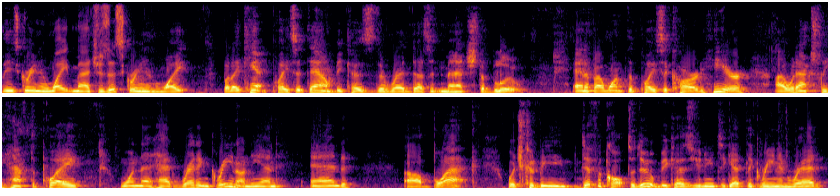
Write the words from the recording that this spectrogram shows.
these green and white matches this green and white, but I can't place it down because the red doesn't match the blue. And if I wanted to place a card here, I would actually have to play one that had red and green on the end and uh, black, which could be difficult to do because you need to get the green and red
